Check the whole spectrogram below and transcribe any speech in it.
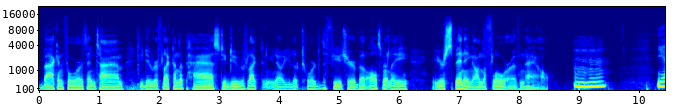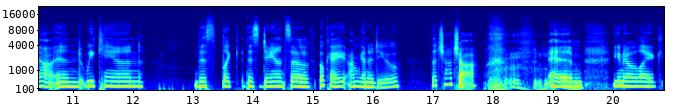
back and forth in time. You do reflect on the past. You do reflect, you know, you look toward the future, but ultimately you're spinning on the floor of now. Mm-hmm. Yeah, and we can this like this dance of okay, I'm going to do the cha-cha. and you know like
